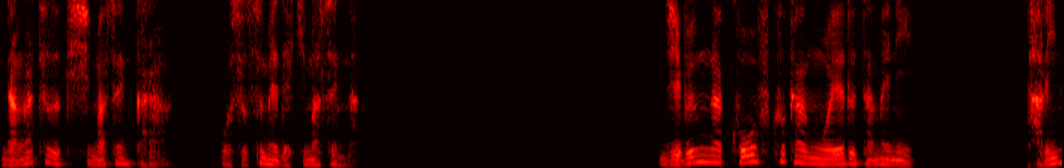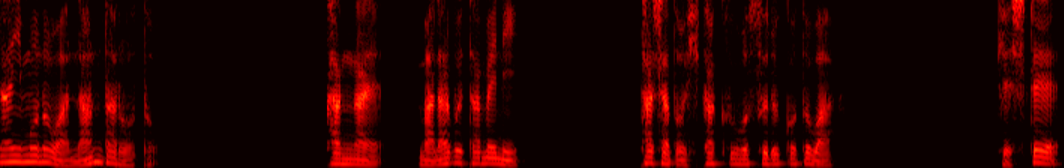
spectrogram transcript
長続きしませんからお勧めできませんが自分が幸福感を得るために足りないものは何だろうと考え学ぶために他者と比較をすることは決して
